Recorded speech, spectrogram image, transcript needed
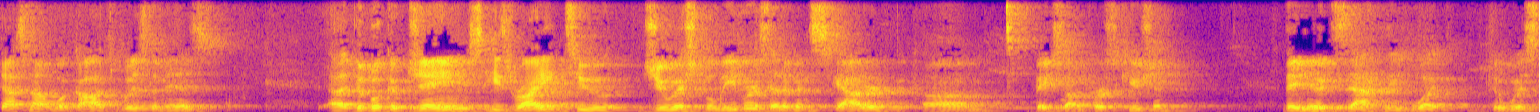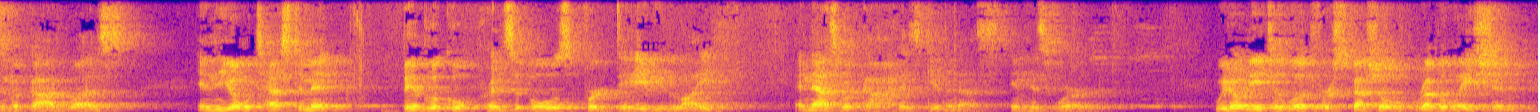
That's not what God's wisdom is. Uh, the book of James, he's writing to Jewish believers that have been scattered um, based on persecution. They knew exactly what the wisdom of God was in the Old Testament, biblical principles for daily life. And that's what God has given us in His Word. We don't need to look for special revelation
